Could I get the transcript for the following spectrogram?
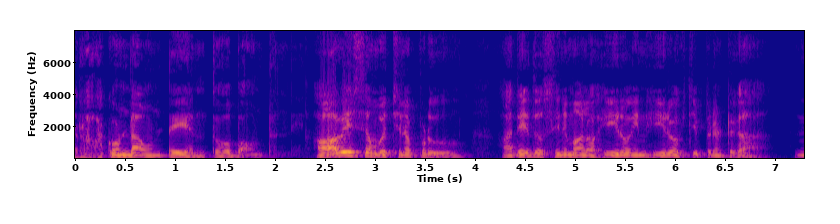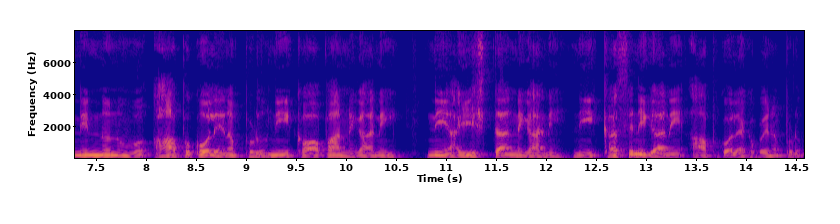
రాకుండా ఉంటే ఎంతో బాగుంటుంది. ఆవేశం వచ్చినప్పుడు అదేదో సినిమాలో హీరోయిన్ హీరోకి చెప్పినట్టుగా నిన్ను నువ్వు ఆపుకోలేనప్పుడు నీ కోపాన్ని గాని నీ అయిష్టాన్ని గాని నీ కసిని గాని ఆపుకోలేకపోయినప్పుడు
